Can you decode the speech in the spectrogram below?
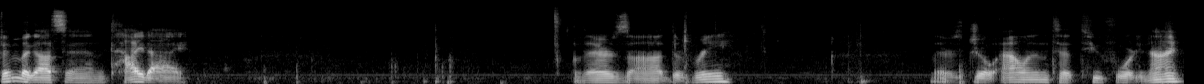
Finnbogason, tie-dye. There's uh, De Vrij. There's Joe Allen to 249.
